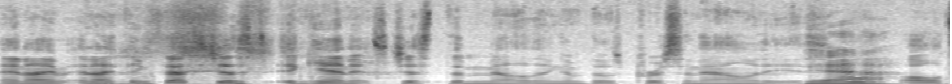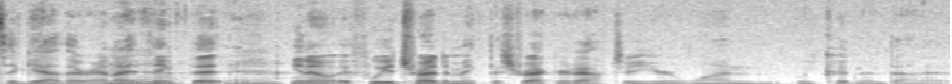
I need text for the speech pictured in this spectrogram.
and I and I think that's just again, it's just the melding of those personalities. yeah, all together. And I think that, yeah. you know, if we tried to make this record after year one, we couldn't have done it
